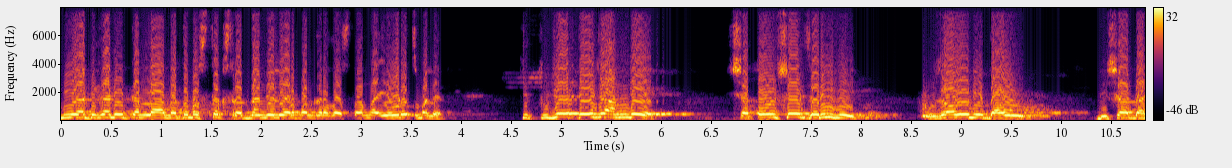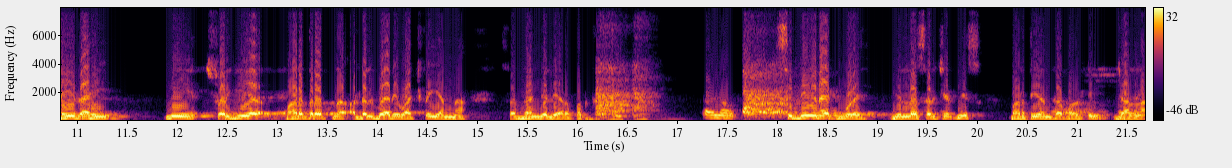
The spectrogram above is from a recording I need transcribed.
मी या ठिकाणी त्यांना नतमस्तक श्रद्धांजली अर्पण करत असताना एवढंच म्हणेन की तुझे तेज अंगे शतंशे जरीही उजाळून दाऊ दिशा दाही. दाही मी स्वर्गीय भारतरत्न अटल बिहारी वाजपेयी यांना श्रद्धांजली अर्पण करतो. सिद्धिविनायक मुळे जिल्हा सरचिटणीस भारतीय जनता पार्टी जालना.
